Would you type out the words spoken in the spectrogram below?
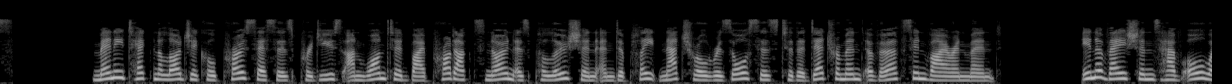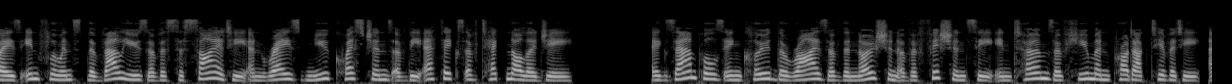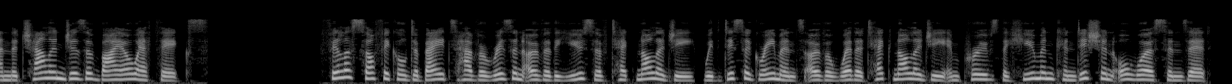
Many technological processes produce unwanted byproducts known as pollution and deplete natural resources to the detriment of Earth's environment. Innovations have always influenced the values of a society and raised new questions of the ethics of technology. Examples include the rise of the notion of efficiency in terms of human productivity, and the challenges of bioethics. Philosophical debates have arisen over the use of technology, with disagreements over whether technology improves the human condition or worsens it.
